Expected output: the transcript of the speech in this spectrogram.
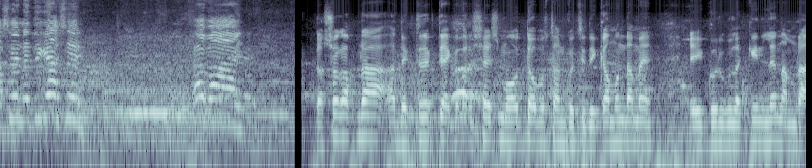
আসেন, এদিকে আসেন। হ্যাঁ ভাই। দর্শক আমরা দেখতে দেখতে একেবারে শেষ মুহূর্তে অবস্থান করছি। যে কেমন দামে এই গরুগুলা কিনলেন? আমরা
